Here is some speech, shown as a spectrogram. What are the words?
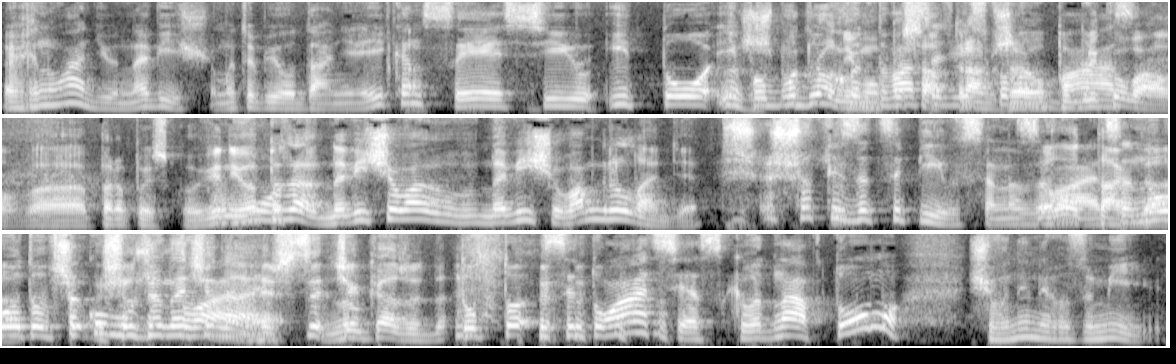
Гренландію навіщо? Ми тобі одані і концесію, і то, і Ну, побудову йому 20 писав, Трамп вже військових баз. опублікував е, переписку. Він його Вот. писав, навіщо вам, навіщо вам Гренландія? Що, що ти зацепився, називається? так, ну, да. от в Що- такому що ти починаєш? Це що кажуть, да? Тобто ситуація складна в тому, що вони не розуміють.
